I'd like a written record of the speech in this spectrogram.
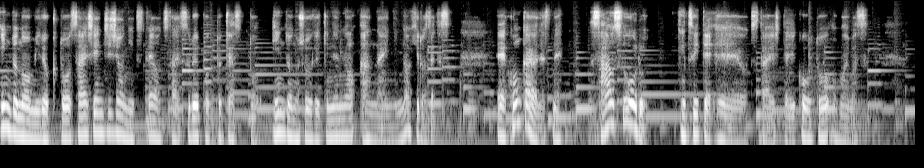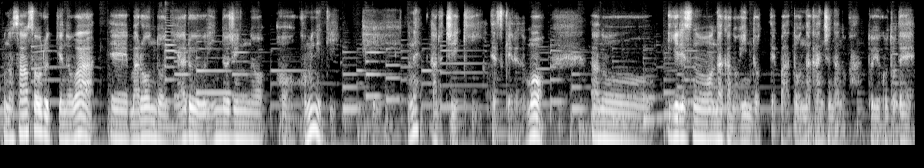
インドの魅力と最新事情についてお伝えするポッドキャスト、インドの衝撃年の案内人の広瀬です。えー、今回はですね、サウスオールについて、えー、お伝えしていこうと思います。このサウスオールっていうのは、えー、まあ、ロンドンにあるインド人のコミュニティ、のね、ある地域ですけれども、あのイギリスの中のインドってまあどんな感じなのかということで、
